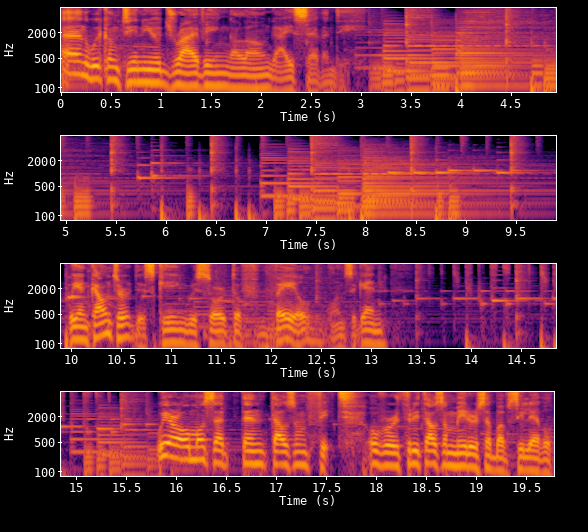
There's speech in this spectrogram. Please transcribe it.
And we continue driving along I 70. We encounter the skiing resort of Vail once again. We are almost at 10,000 feet, over 3,000 meters above sea level,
